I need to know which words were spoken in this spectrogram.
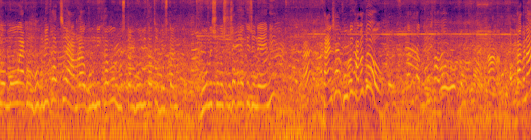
তো মৌ এখন ঘুগনি খাচ্ছে আমরা ঘুগনি খাব মুস্কান ঘুগনি খাচ্ছে মুস্কান ঘুগনির সঙ্গে শসা ফসা কিছু নেয়নি। সায়েন্স স্যার ঘুগনি খাবে তো? খাবে? না?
